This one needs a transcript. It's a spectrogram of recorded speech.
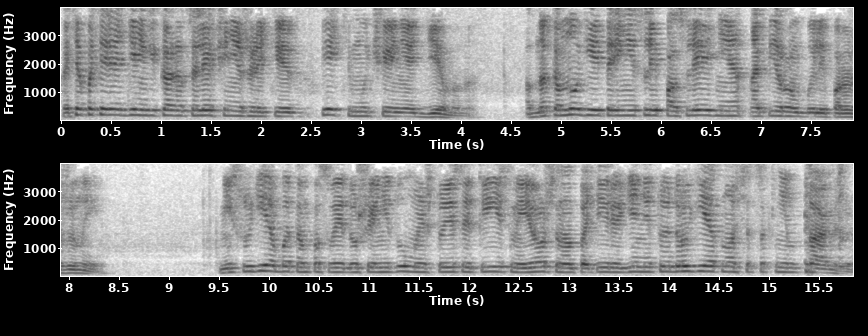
Хотя потерять деньги кажется легче, нежели терпеть мучения демона. Однако многие перенесли последнее, а первым были поражены. Не суди об этом по своей душе, не думай, что если ты смеешься над потерей денег, то и другие относятся к ним так же.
